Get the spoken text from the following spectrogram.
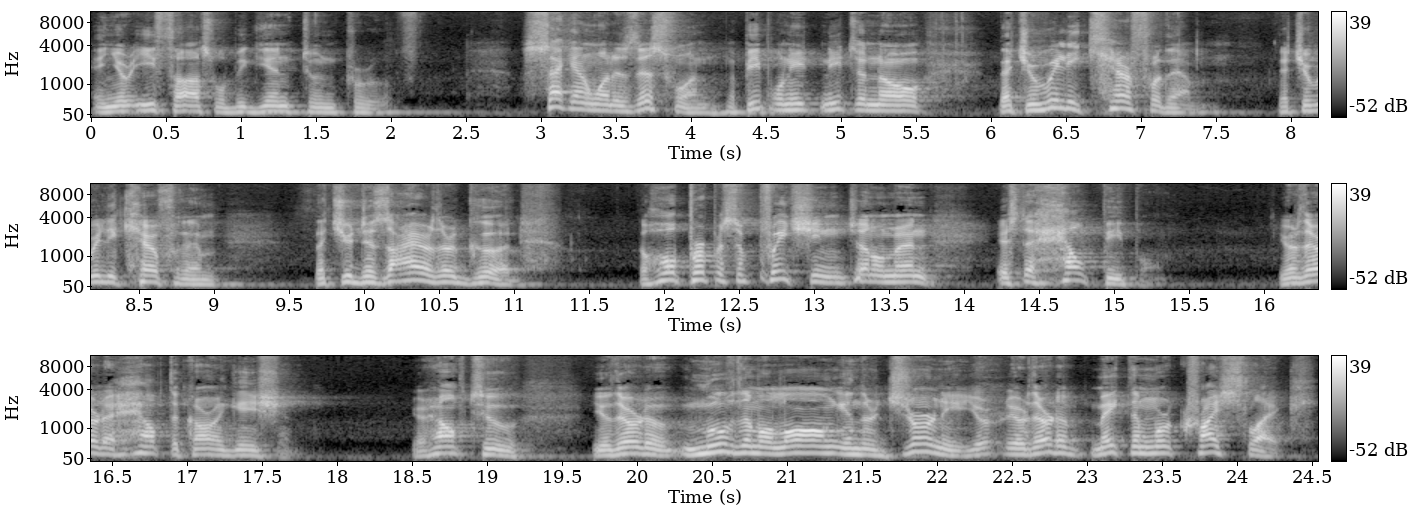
and your ethos will begin to improve. Second one is this one the people need, need to know that you really care for them, that you really care for them, that you desire their good. The whole purpose of preaching, gentlemen, is to help people. You're there to help the congregation. You're help to you're there to move them along in their journey. You're, you're there to make them more Christ-like.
